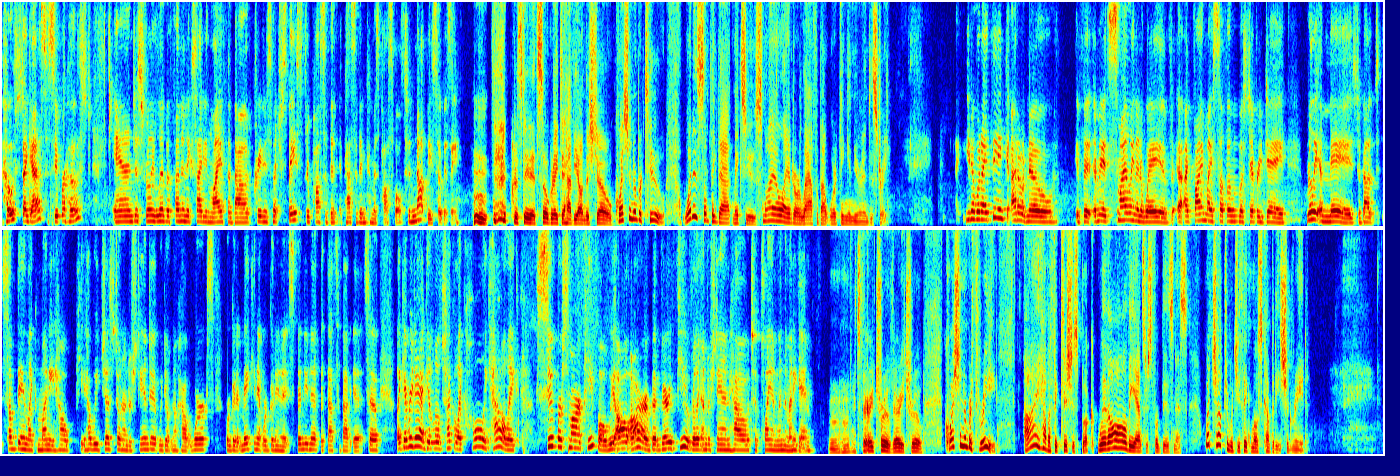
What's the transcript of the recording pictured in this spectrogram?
host, I guess, a super host, and just really live a fun and exciting life about creating as much space through passive, passive income as possible to not be so busy. Kristina, it's so great to have you on the show. Question number two What is something that makes you smile and or laugh about working in your industry? You know what I think, I don't know if it, I mean, it's smiling in a way of, I find myself almost every day really amazed about something like money, how, how we just don't understand it. We don't know how it works. We're good at making it. We're good at spending it, but that's about it. So like every day I get a little chuckle, like, holy cow, like super smart people. We all are, but very few really understand how to play and win the money game. Mm-hmm. It's very true. Very true. Question number three I have a fictitious book with all the answers for business. What chapter would you think most companies should read?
